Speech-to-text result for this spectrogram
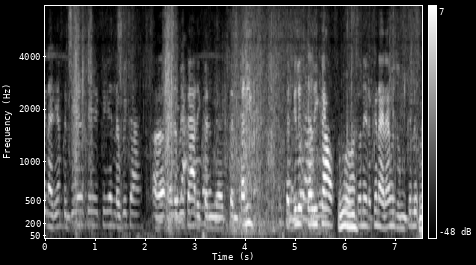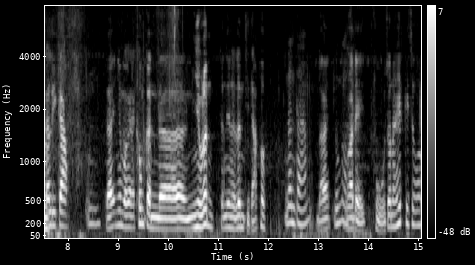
cái này thì em cần cái cái cái NPK à, NPK thì cần cần kali cần cái lượng kali cao. Đúng rồi. Cho nên là cái này là em dùng cái lượng kali cao. Ừ. đấy nhưng mà lại không cần uh, nhiều lân cho nên là lân chỉ tám thôi. Nâng 8 đấy. Đúng rồi. Và để phủ cho nó hết cái số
